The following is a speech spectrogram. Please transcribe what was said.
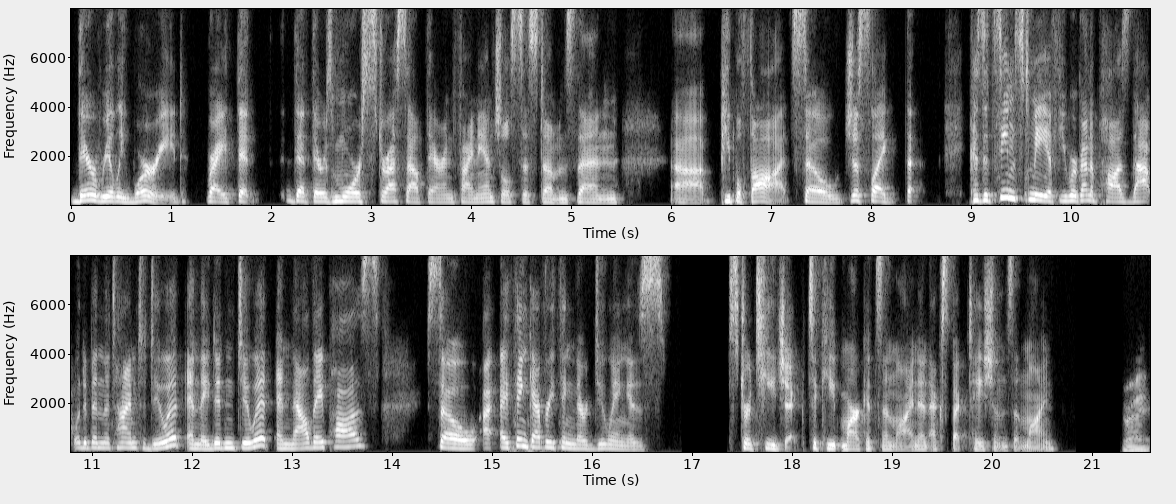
they're really worried, right? That that there's more stress out there in financial systems than uh, people thought. So just like that, because it seems to me if you were going to pause, that would have been the time to do it, and they didn't do it, and now they pause. So I, I think everything they're doing is strategic to keep markets in line and expectations in line. Right.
